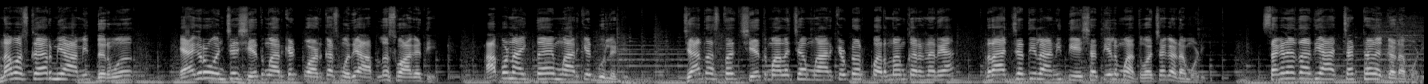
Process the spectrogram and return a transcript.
नमस्कार मी अमित धर्म. अॅग्रोवनच्या शेत मार्केट पॉडकास्टमध्ये आपलं स्वागत आहे. आपण ऐकताय मार्केट बुलेटिन. ज्यात असतात शेतमालाच्या मार्केटवर परिणाम करणाऱ्या राज्यातील आणि देशातील महत्त्वाच्या घडामोडी. सगळ्यात आधी आजच्या ठळक घडामोडी.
